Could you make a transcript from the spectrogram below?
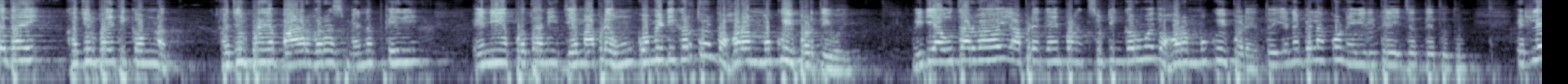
બધાય ખજૂરભાઈથી કમ નત. ખજૂરભાઈએ બાર વર્ષ મહેનત કરી એની પોતાની જેમ આપણે હું કોમેડી કરતો હોય ને તો હરમ મૂકવી પડતી હોય. મીડિયા ઉતારવા હોય આપણે કંઈ પણ શૂટિંગ કરવું હોય તો હરમ મૂકવી પડે. તો એને પહેલાં કોણ એવી રીતે ઇજ્જત દેતું હતું એટલે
